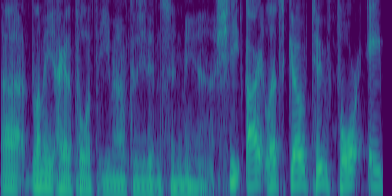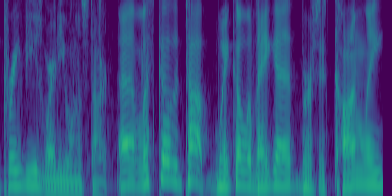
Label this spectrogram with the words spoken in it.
Uh, let me. I got to pull up the email because you didn't send me a sheet. All right, let's go to four A previews. Where do you want to start? Uh, let's go to the top. Waco La Vega versus Connally.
